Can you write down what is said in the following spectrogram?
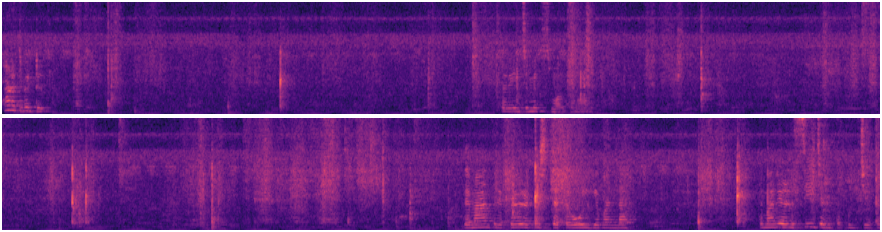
ಹೊಡೆದು ಬಿಟ್ಟು ಸರಿ ಇಂಚು ಮಿಕ್ಸ್ ಮಾಡ್ತೀನಿ ನಾವು ಮಾತ್ರ ಫೇವ್ರೆಟ್ ಇಷ್ಟ ಹೋಳಿಗೆ ಬಂಡ ಮರಿಯೊಳ್ಳೆ ಸೀಜನ್ ಅಂತ ಗುಜ್ಜಿದು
